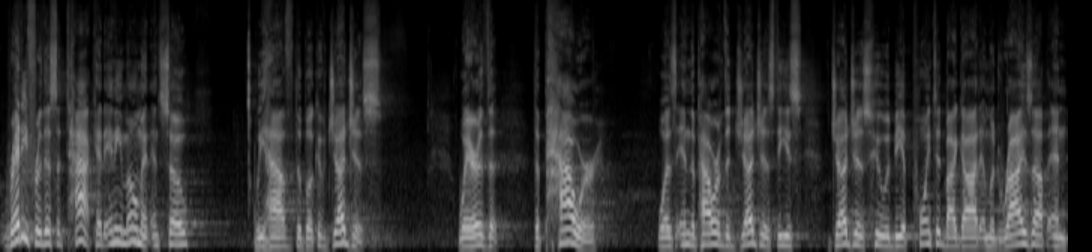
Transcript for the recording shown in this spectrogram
ready for this attack at any moment. And so we have the book of Judges, where the, the power was in the power of the judges, these judges who would be appointed by God and would rise up, and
